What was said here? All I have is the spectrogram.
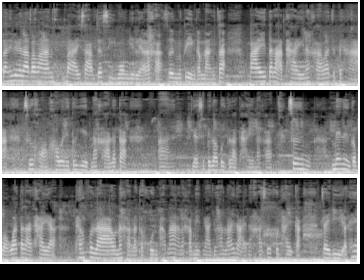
ตอนนี้เป็นเวลาประมาณบ่ายสามจะสี่โมงเย็นแล้วนะคะ ซึ่งน้องตัวเองกำลังจะไปตลาดไทยนะคะ ว่าจะไปหาซื้อของเข้าไว้ในตู้เย็นนะคะ แล้วก็อ่าเดี๋ยวสิไปรอเบิกตลาดไทยนะคะ ซึ่งแม่หนึ่งก็บอกว่าตลาดไทยอะ ทั้งคนลาวนะคะ แล้วก็คนพม่านะคะมีงานอยู่ฮันไล่หลายนะคะซึ่งคนไทยกะใจดีเอาแท้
